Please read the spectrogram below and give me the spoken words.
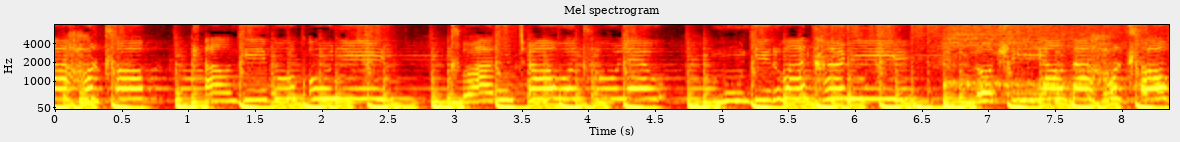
ჰორტოპ კალგი ბუკუნი ყვარუნ ჭავოთულევ მუნდირ ვათანი როთიალ და ჰორტოპ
